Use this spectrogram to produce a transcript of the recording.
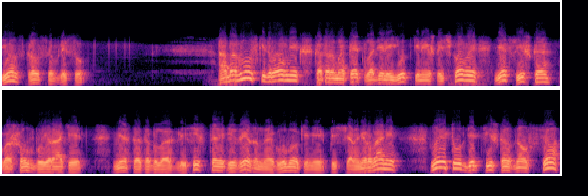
И он скрылся в лесу. Обогнув кедровник, которым опять владели Юткины и Штычковы, дед Фишка вошел в буераки. Место это было лесистое, изрезанное глубокими песчаными рвами, но и тут дед Фишка знал все,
